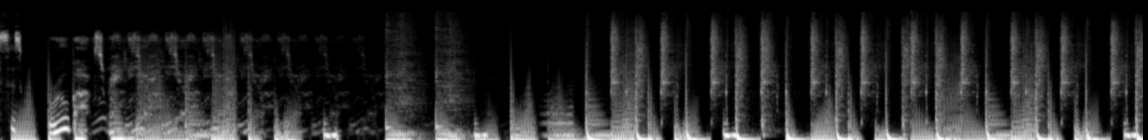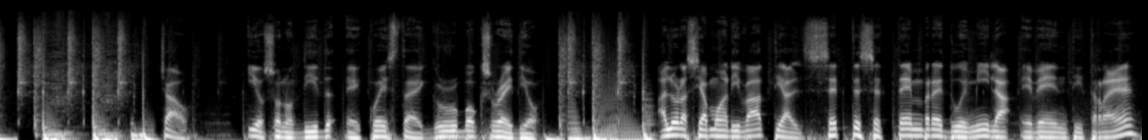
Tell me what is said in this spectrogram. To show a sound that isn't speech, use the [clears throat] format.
This is Brewbox Radio. Ciao, io sono Did e questa è Groovebox Radio. Allora siamo arrivati al 7 settembre 2023,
